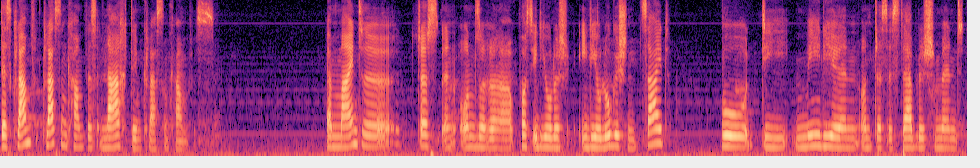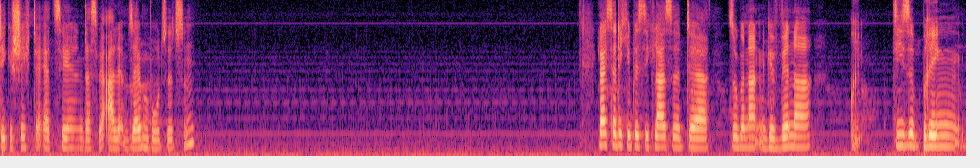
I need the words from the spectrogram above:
des Klassenkampfes nach dem Klassenkampfes. Er meinte, dass in unserer postideologischen Zeit, wo die Medien und das Establishment die Geschichte erzählen, dass wir alle im selben Boot sitzen, Gleichzeitig gibt es die Klasse der sogenannten Gewinner. Diese bringen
